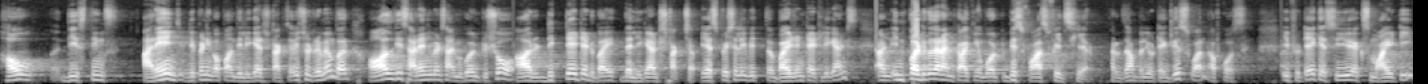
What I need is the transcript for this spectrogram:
how these things arrange depending upon the ligand structure. You should remember all these arrangements I am going to show are dictated by the ligand structure especially with bidentate ligands and in particular I am talking about bisphosphines here. For example, you take this one of course if you take a CUX moiety,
